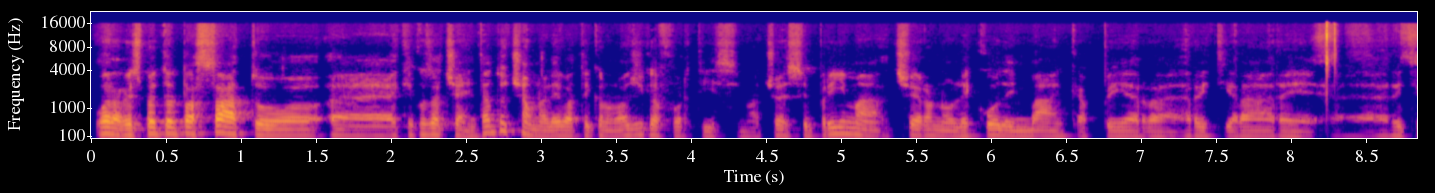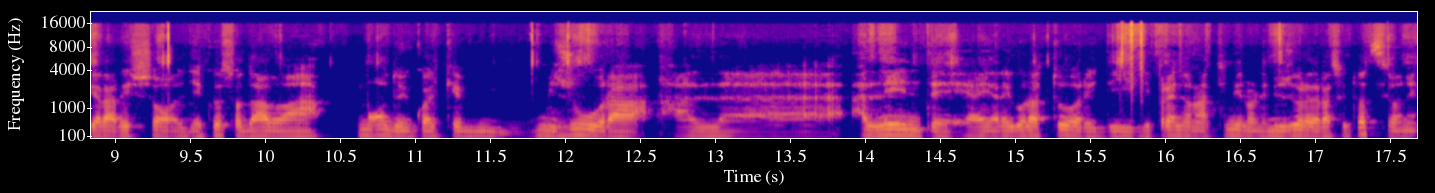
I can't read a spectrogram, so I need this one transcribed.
Ora, rispetto al passato, eh, che cosa c'è? Intanto c'è una leva tecnologica fortissima, cioè se prima c'erano le code in banca per ritirare, eh, ritirare i soldi e questo dava modo in qualche misura al, all'ente e ai regolatori di, di, prendere un attimino le misure della situazione,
